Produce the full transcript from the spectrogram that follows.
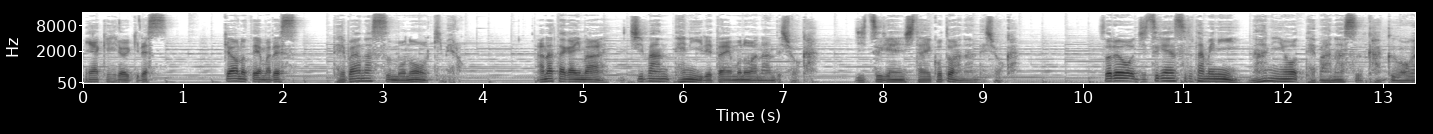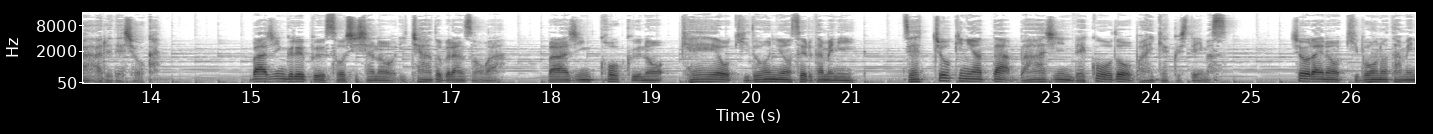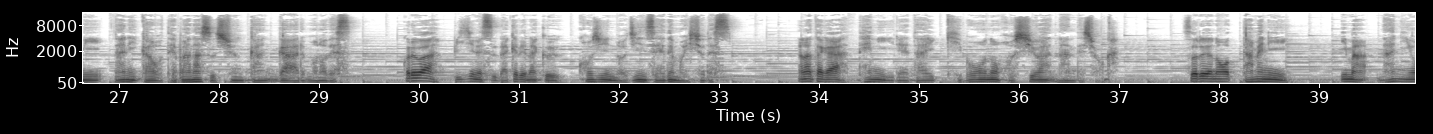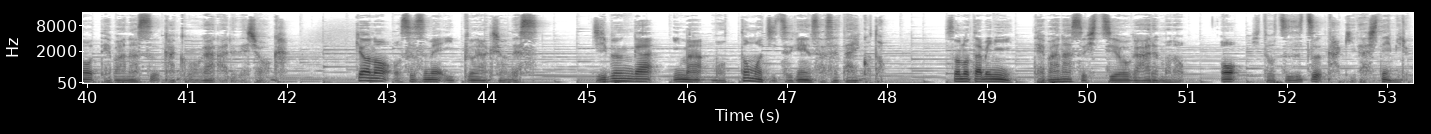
三宅博之です。今日のテーマです。手放すものを決めろ。あなたが今一番手に入れたいものは何でしょうか？実現したいことは何でしょうか？それを実現するために何を手放す覚悟があるでしょうか？バージングループ創始者のリチャード・ブランソンは、バージン航空の経営を軌道に乗せるために、絶頂期にあったバージンレコードを売却しています。将来の希望のために何かを手放す瞬間があるものです。これはビジネスだけでなく個人の人生でも一緒です。あなたが手に入れたい希望の星は何でしょうか？それのために今何を手放す覚悟があるでしょうか？今日のおすすめ1分アクションです。自分が今最も実現させたいこと、そのために手放す必要があるものを一つずつ書き出してみる。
